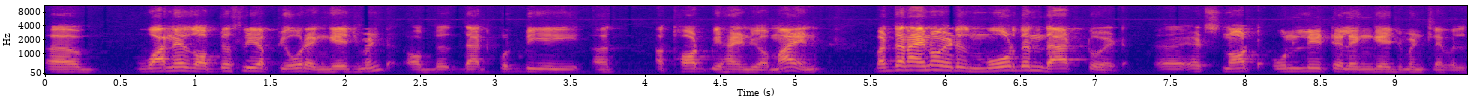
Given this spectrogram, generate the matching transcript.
Uh, one is obviously a pure engagement, that could be a, a, thought behind your mind, but then I know it is more than that to it. Uh, it's not only till engagement level.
